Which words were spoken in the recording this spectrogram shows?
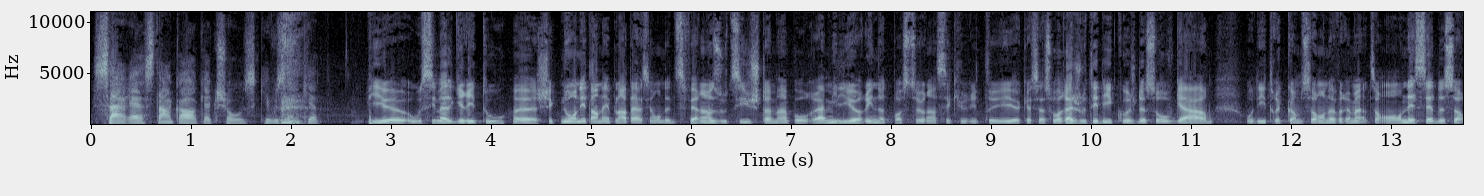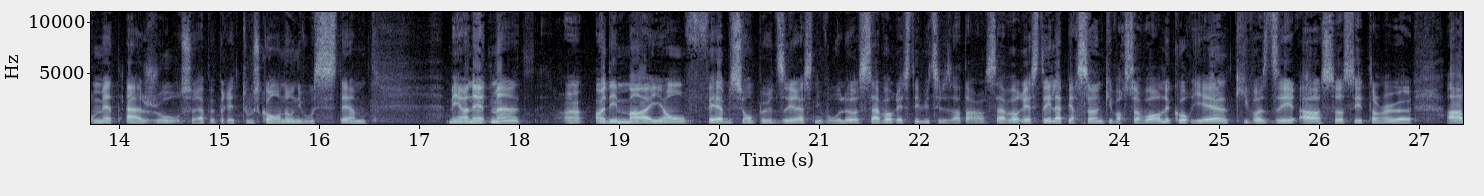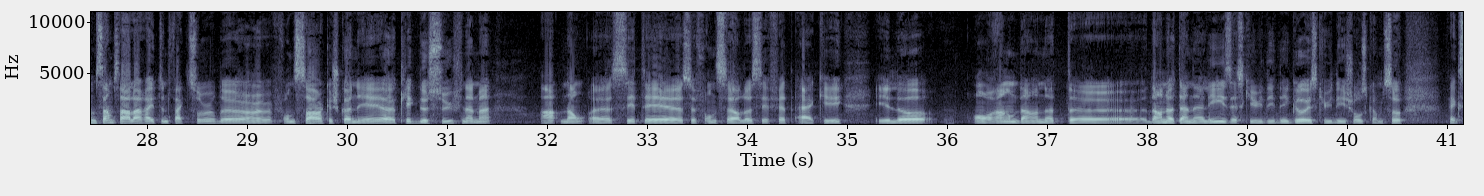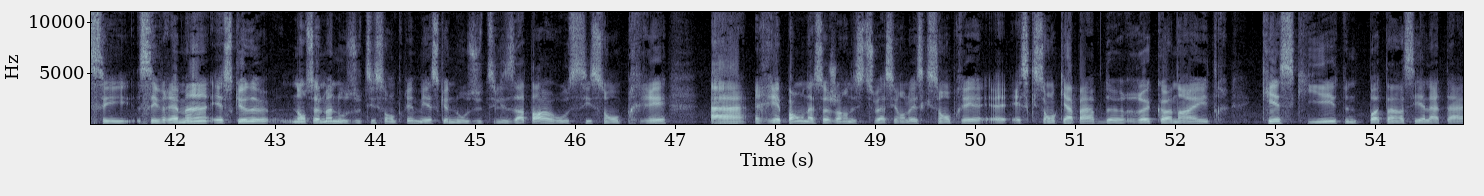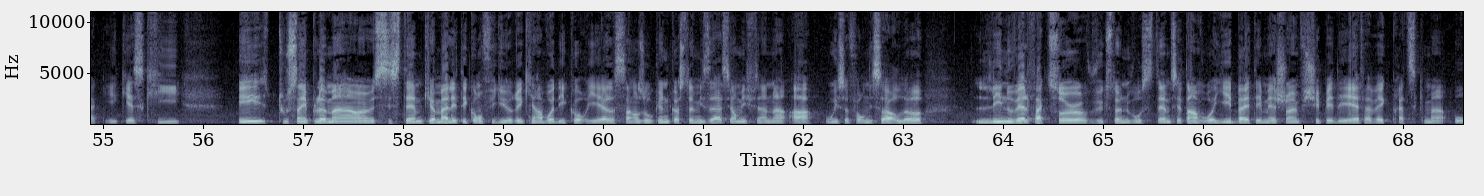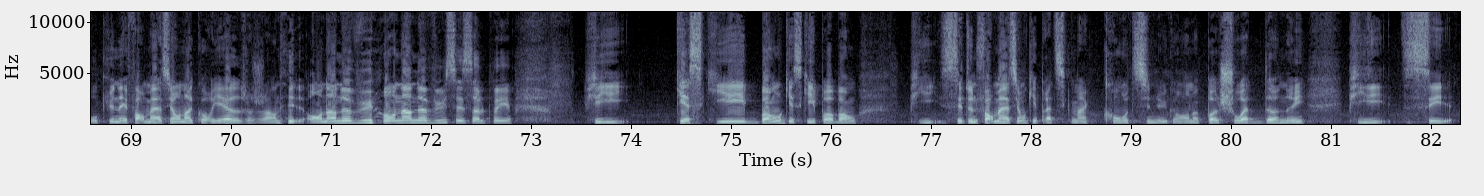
ça reste encore quelque chose qui vous inquiète. Puis euh, aussi, malgré tout, euh, je sais que nous, on est en implantation de différents outils justement pour améliorer notre posture en sécurité, euh, que ce soit rajouter des couches de sauvegarde ou des trucs comme ça. On a vraiment, on essaie de se remettre à jour sur à peu près tout ce qu'on a au niveau système. Mais honnêtement, un, des maillons faibles, si on peut dire, à ce niveau-là, ça va rester l'utilisateur. Ça va rester la personne qui va recevoir le courriel, qui va se dire Ah, ça, c'est un. Euh, ah, il me semble que ça a l'air d'être une facture d'un fournisseur que je connais. Euh, clique dessus, finalement. Ah, non, euh, c'était ce fournisseur-là s'est fait hacker. Et là, on rentre dans notre dans notre analyse. Est-ce qu'il y a eu des dégâts? Est-ce qu'il y a eu des choses comme ça? Fait que c'est, c'est vraiment, est-ce que non seulement nos outils sont prêts, mais est-ce que nos utilisateurs aussi sont prêts à répondre à ce genre de situation-là? Est-ce qu'ils sont prêts? Euh, est-ce qu'ils sont capables de reconnaître qu'est-ce qui est une potentielle attaque et qu'est-ce qui est tout simplement un système qui a mal été configuré, qui envoie des courriels sans aucune customisation, mais finalement, ah oui, ce fournisseur-là, les nouvelles factures, vu que c'est un nouveau système, c'est envoyé bête et méchant, un fichier PDF avec pratiquement aucune information dans le courriel. on en a vu, on en a vu, c'est ça le pire. Puis, qu'est-ce qui est bon, qu'est-ce qui est pas bon? Puis c'est une formation qui est pratiquement continue, qu'on n'a pas le choix de donner. Puis c'est,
